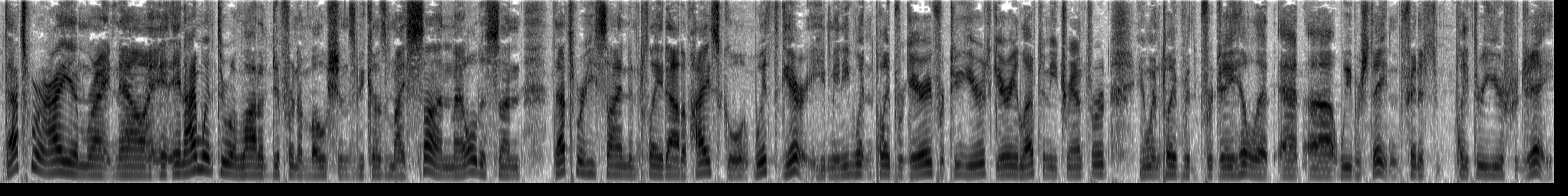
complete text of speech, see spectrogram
that's where I am right now. And, and I went through a lot of different emotions because my son, my oldest son, that's where he signed and played out of high school with Gary. I mean, he went and played for Gary for two years. Gary left and he transferred and went and played for, for Jay Hill at, at uh, Weber State and finished, played three years for Jay.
